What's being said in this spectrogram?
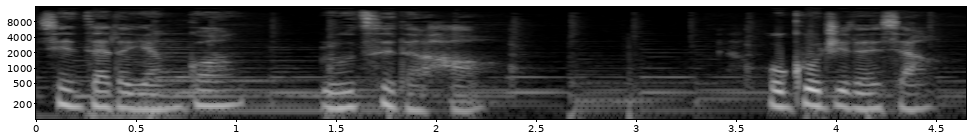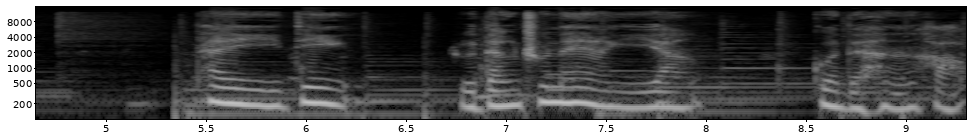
现在的阳光如此的好，我固执的想，他也一定如当初那样一样，过得很好。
